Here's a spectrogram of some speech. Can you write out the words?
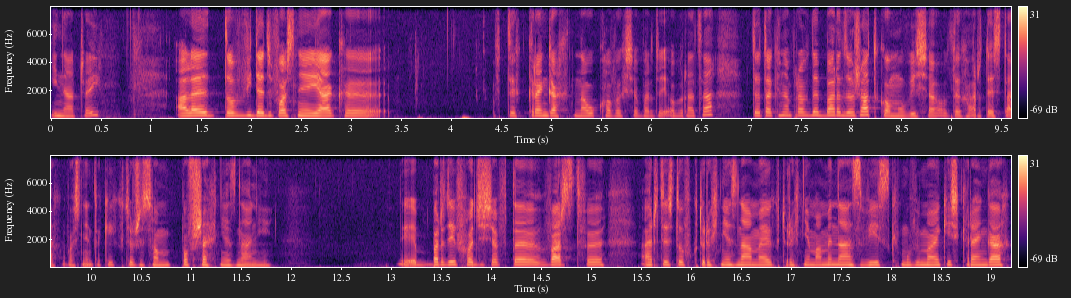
inaczej, ale to widać właśnie jak e, w tych kręgach naukowych się bardziej obraca, to tak naprawdę bardzo rzadko mówi się o tych artystach, właśnie takich, którzy są powszechnie znani. Bardziej wchodzi się w te warstwy artystów, których nie znamy, których nie mamy nazwisk, mówimy o jakichś kręgach.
